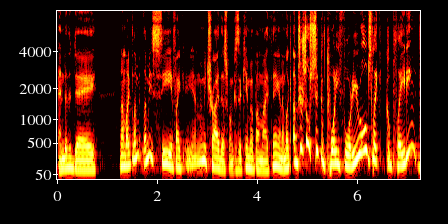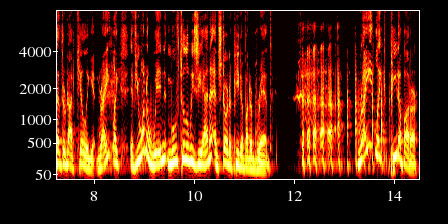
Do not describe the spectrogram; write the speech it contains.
end of the day. And I'm like, let me let me see if I can, you know, let me try this one because it came up on my thing. And I'm like, I'm just so sick of 20, 40 year olds like complaining that they're not killing it, right? Like, if you want to win, move to Louisiana and start a peanut butter bread. right? Like peanut butter.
